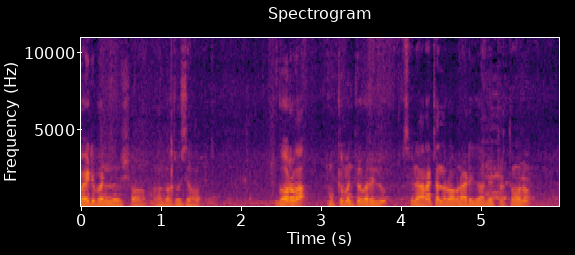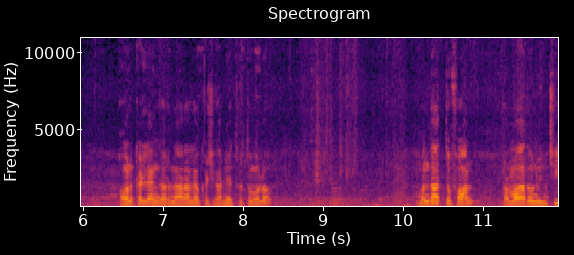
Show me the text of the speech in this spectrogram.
బయటపడిన విషయం మనందరం చూసాము గౌరవ ముఖ్యమంత్రి వర్యులు శ్రీ నారా చంద్రబాబు నాయుడు గారి నేతృత్వంలో పవన్ కళ్యాణ్ గారు నారా లోకేష్ గారి నేతృత్వంలో మందా తుఫాన్ ప్రమాదం నుంచి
